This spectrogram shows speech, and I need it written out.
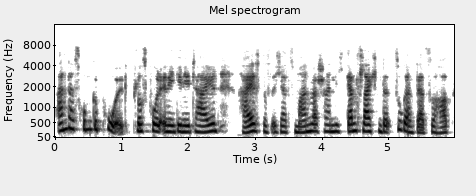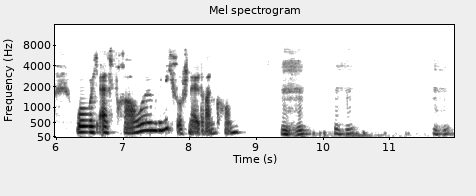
Andersrum gepolt. Pluspol in den Genitalien heißt, dass ich als Mann wahrscheinlich ganz leichten Zugang dazu habe, wo ich als Frau irgendwie nicht so schnell drankomme. Mhm. Mhm. Mhm.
